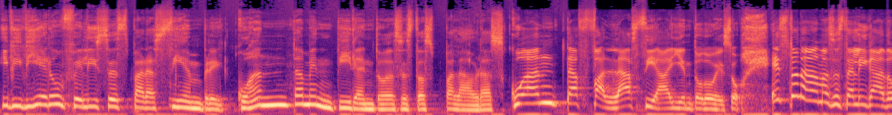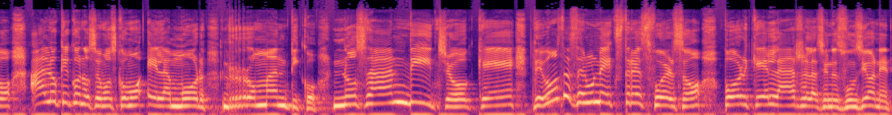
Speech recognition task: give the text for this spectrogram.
y vivieron felices para siempre. Cuánta mentira en todas estas palabras, cuánta falacia hay en todo eso. Esto nada más está ligado a lo que conocemos como el amor romántico. Nos han dicho que debemos de hacer un extra esfuerzo porque las relaciones funcionen.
